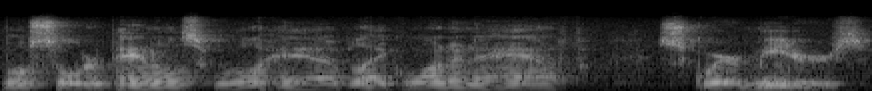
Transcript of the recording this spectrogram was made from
Most solar panels will have like one and a half square meters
